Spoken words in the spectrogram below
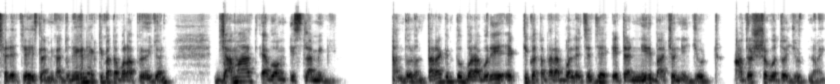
ছেড়েছে ইসলামিক আন্দোলন। এখানে একটি কথা বলা প্রয়োজন। জামাত এবং ইসলামিক আন্দোলন, তারা কিন্তু বরাবরই একটি কথা তারা বলেছে যে এটা নির্বাচনী জোট, আদর্শগত জোট নয়।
